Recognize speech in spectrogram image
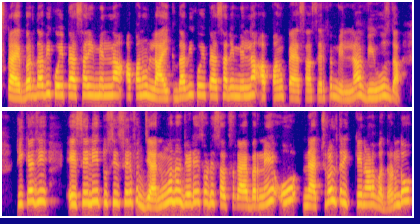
ਸਬਸਕ੍ਰਾਈਬਰ ਦਾ ਵੀ ਕੋਈ ਪੈਸਾ ਨਹੀਂ ਮਿਲਣਾ, ਆਪਾਂ ਨੂੰ ਲਾਈਕ ਦਾ ਵੀ ਕੋਈ ਪੈਸਾ ਨਹੀਂ ਮਿਲਣਾ, ਆਪਾਂ ਨੂੰ ਪੈਸਾ ਸਿਰਫ ਮਿਲਣਾ ਵਿਊਜ਼ ਦਾ। ਠੀਕ ਹੈ ਜੀ? ਇਸੇ ਲਈ ਤੁਸੀਂ ਸਿਰਫ ਜੈਨੂਅਨ ਜਿਹੜੇ ਤੁਹਾਡੇ ਸਬਸਕ੍ਰਾਈਬਰ ਨੇ, ਉਹ ਨੈਚੁਰਲ ਤਰੀਕੇ ਨਾਲ ਵਧਣ ਦਿਓ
